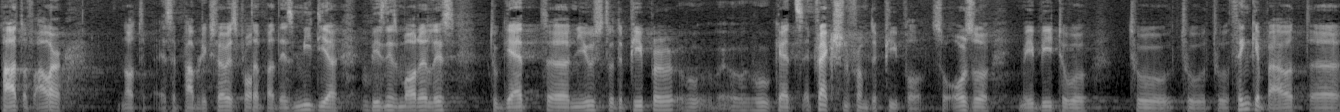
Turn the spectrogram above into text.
part of our not as a public service product, but as media business model is to get uh, news to the people who, gets attraction from the people. So also maybe to, to, to, to think about uh,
